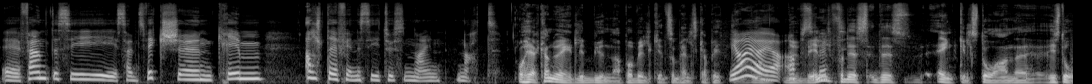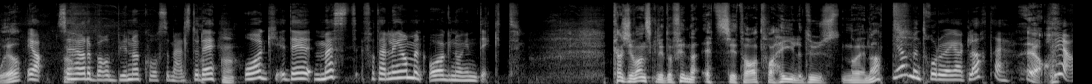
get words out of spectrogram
Eh, fantasy, science fiction, krim. Alt det finnes i 1001 natt. Og her kan du egentlig begynne på hvilket som helst kapittel ja, ja, ja, du absolutt. vil, for det, det, er enkeltstående historier. Ja, så her er det bare å begynne hvor som helst. Og det, og det er mest fortellinger, men òg noen dikt. Kanskje vanskelig å finne ett sitat fra hele 1001 natt? Ja, men tror du jeg har klart det? Ja. ja.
